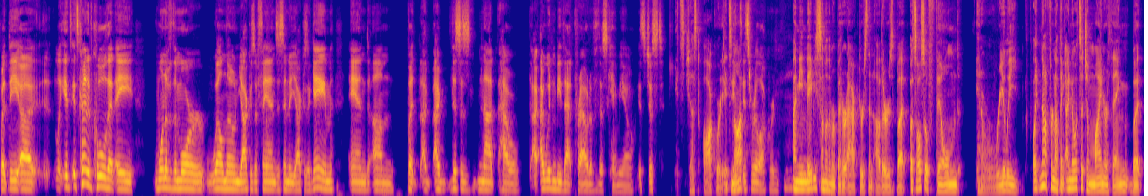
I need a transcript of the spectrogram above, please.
But the uh like it's it's kind of cool that a one of the more well known Yakuza fans is in a Yakuza game and um but I I this is not how I, I wouldn't be that proud of this cameo. It's just it's just awkward. It's it- not. it's real awkward. I mean, maybe some of them are better actors than others, but it's also filmed in a really like not for nothing. I know it's such a minor thing, but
